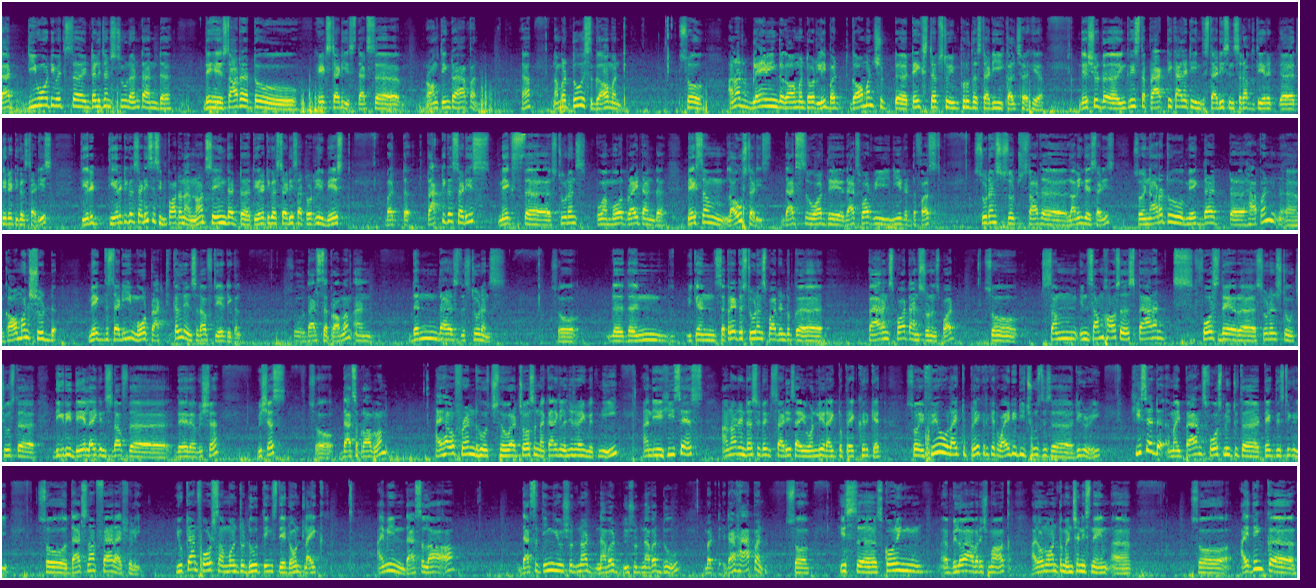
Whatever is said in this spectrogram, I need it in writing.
that demotivates the intelligent student and uh, they started to hate studies that's a wrong thing to happen yeah number two is government so I'm not blaming the government totally, but government should uh, take steps to improve the study culture here. They should uh, increase the practicality in the studies instead of the uh, theoretical studies. Theoret- theoretical studies is important. I'm not saying that uh, theoretical studies are totally waste, but uh, practical studies makes students who are more bright and uh, makes them love studies. That's what they. That's what we need at the first students should start uh, loving their studies. So, in order to make that happen, government should make the study more practical instead of theoretical. So that's the problem, and then there's the students. So the, then we can separate the students part into uh, parents part and students part. So some in some houses parents force their uh, students to choose the degree they like instead of the their wish, wishes. So that's a problem. I have a friend who, who had chosen mechanical engineering with me, and he, he says, I'm not interested in studies, I only like to play cricket. So, if you like to play cricket, why did you choose this uh, degree? He said, My parents forced me to uh, take this degree. So, that's not fair actually. You can't force someone to do things they don't like. I mean, that's a law. That's the thing you should not never you should never do. But that happened. So he's uh, scoring uh, below average mark. I don't want to mention his name. Uh, so I think uh,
